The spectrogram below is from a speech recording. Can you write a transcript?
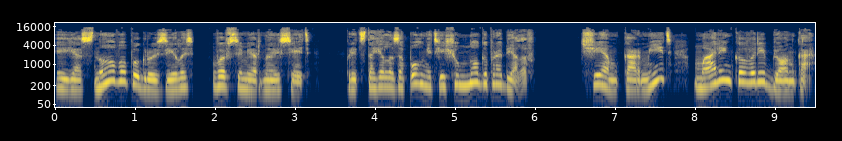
И я снова погрузилась во всемирную сеть. Предстояло заполнить еще много пробелов. Чем кормить маленького ребенка?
